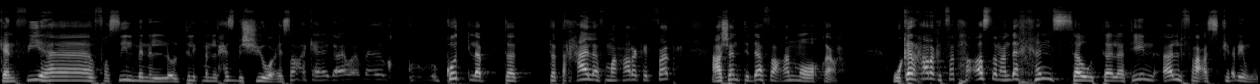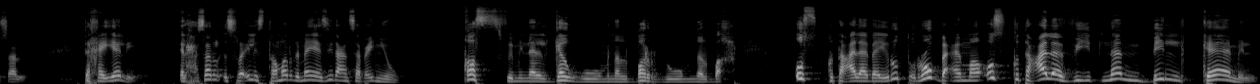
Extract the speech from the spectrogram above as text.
كان فيها فصيل من اللي قلت لك من الحزب الشيوعي صح؟ كتلة تتحالف مع حركة فتح عشان تدافع عن مواقعها. وكان حركة فتح أصلا عندها 35 ألف عسكري مسلح. تخيلي الحصار الإسرائيلي استمر ما يزيد عن 70 يوم. قصف من الجو ومن البر ومن البحر. أسقط على بيروت ربع ما أسقط على فيتنام بالكامل.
